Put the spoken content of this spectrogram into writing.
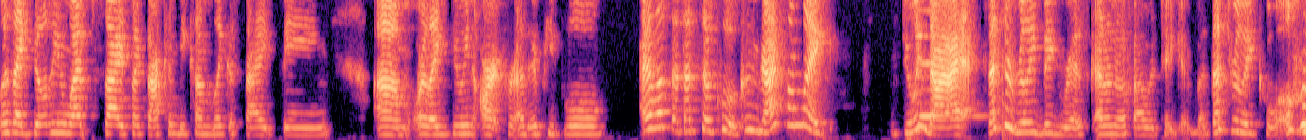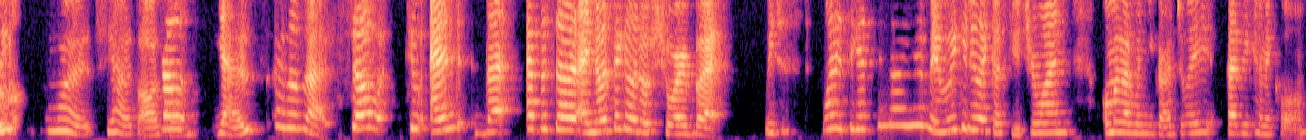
with like building websites, like that can become like a side thing, um, or like doing art for other people. I love that. That's so cool. Congrats on like doing that that's a really big risk i don't know if i would take it but that's really cool so much yeah it's awesome so, yes i love that so to end the episode i know it's like a little short but we just wanted to get to know you maybe we could do like a future one oh my god, when you graduate, that'd be kind of cool.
